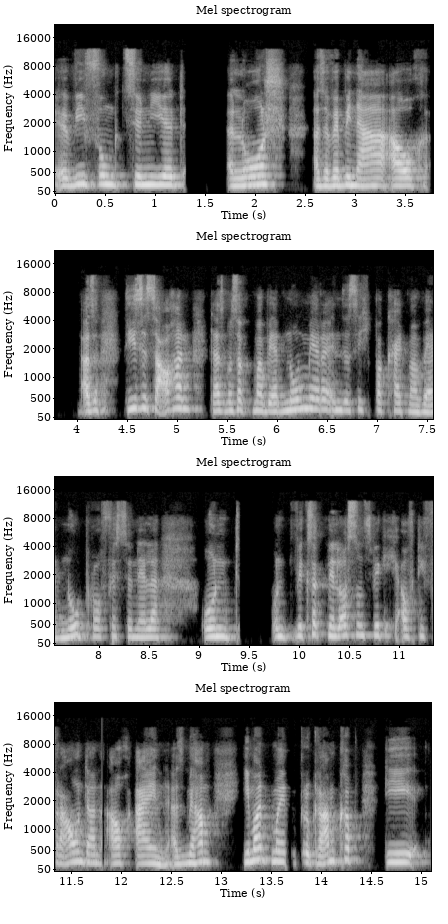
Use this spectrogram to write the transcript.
äh, wie funktioniert Launch, also Webinar auch. Also diese Sachen, dass man sagt, man wird noch mehr in der Sichtbarkeit, man wird noch professioneller und und wie gesagt, wir lassen uns wirklich auf die Frauen dann auch ein. Also wir haben jemanden mal im Programm gehabt, die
